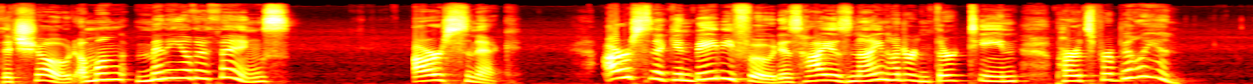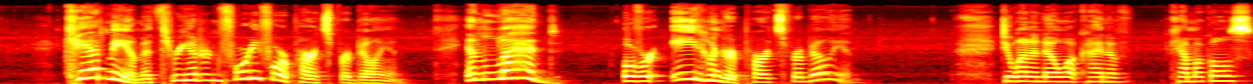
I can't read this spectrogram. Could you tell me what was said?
that showed, among many other things, arsenic Arsenic in baby food as high as 913 parts per billion. Cadmium at 344 parts per billion. And lead over 800 parts per billion. Do you want to know what kind of chemicals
